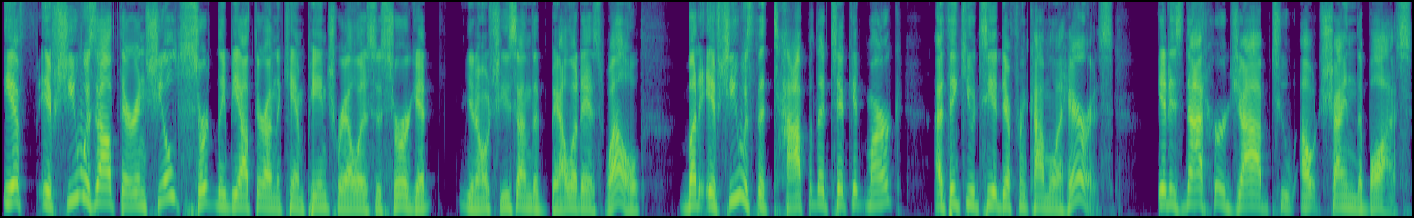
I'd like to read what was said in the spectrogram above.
if if she was out there, and she'll certainly be out there on the campaign trail as a surrogate, you know, she's on the ballot as well. But if she was the top of the ticket, Mark, I think you would see a different Kamala Harris. It is not her job to outshine the boss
